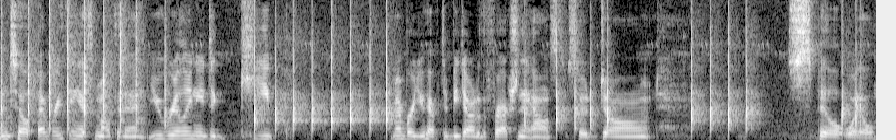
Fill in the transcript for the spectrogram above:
until everything is melted in. You really need to keep Remember, you have to be down to the fraction of the ounce, so don't spill oil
